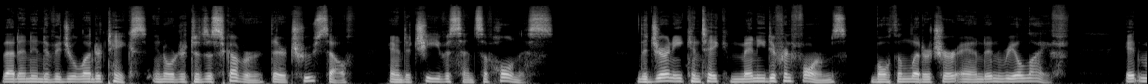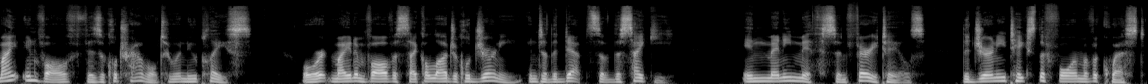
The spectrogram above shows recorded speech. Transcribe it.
that an individual undertakes in order to discover their true self and achieve a sense of wholeness. The journey can take many different forms, both in literature and in real life. It might involve physical travel to a new place, or it might involve a psychological journey into the depths of the psyche. In many myths and fairy tales, the journey takes the form of a quest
